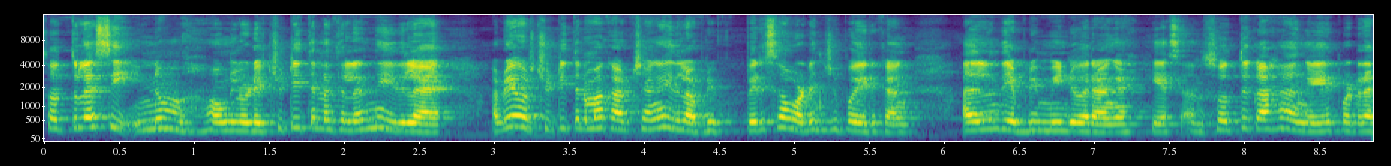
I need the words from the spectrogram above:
ஸோ துளசி இன்னும் அவங்களுடைய சுட்டித்தனத்துலேருந்து இதில் அப்படியே ஒரு சுட்டித்தனமாக காமிச்சாங்க. இதில் அப்படி பெருசாக உடஞ்சி போயிருக்காங்க. அதுலேருந்து எப்படி மீண்டு வராங்க? எஸ் அந்த சொத்துக்காக அங்கே ஏற்படுற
